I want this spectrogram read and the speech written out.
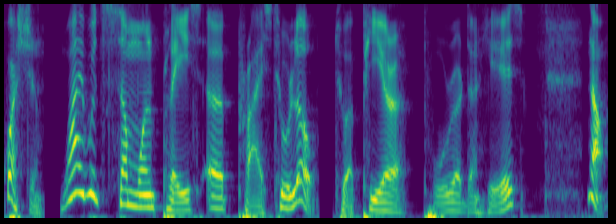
Question Why would someone place a price too low? To appear poorer than he is? Now,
